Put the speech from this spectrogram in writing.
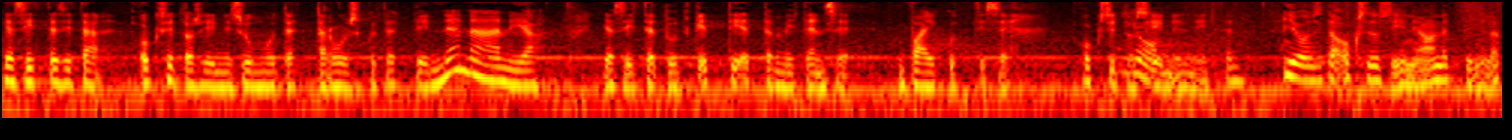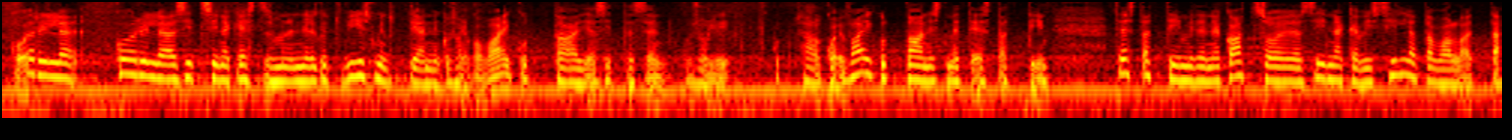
Ja sitten sitä oksitosiinisumutetta ruiskutettiin nenään ja, ja sitten tutkittiin, että miten se vaikutti se oksitosiini Joo. niiden? Joo, sitä oksitosiinia annettiin niille koirille, koirille ja sitten siinä kesti semmoinen 45 minuuttia niin kun se alkoi vaikuttaa ja sitten sen, kun se, oli, kun se alkoi vaikuttaa, niin me testattiin, testattiin, miten ne katsoi ja siinä kävi sillä tavalla, että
